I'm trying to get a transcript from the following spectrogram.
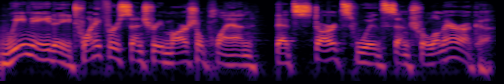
We need a 21st century Marshall Plan that starts with Central America.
